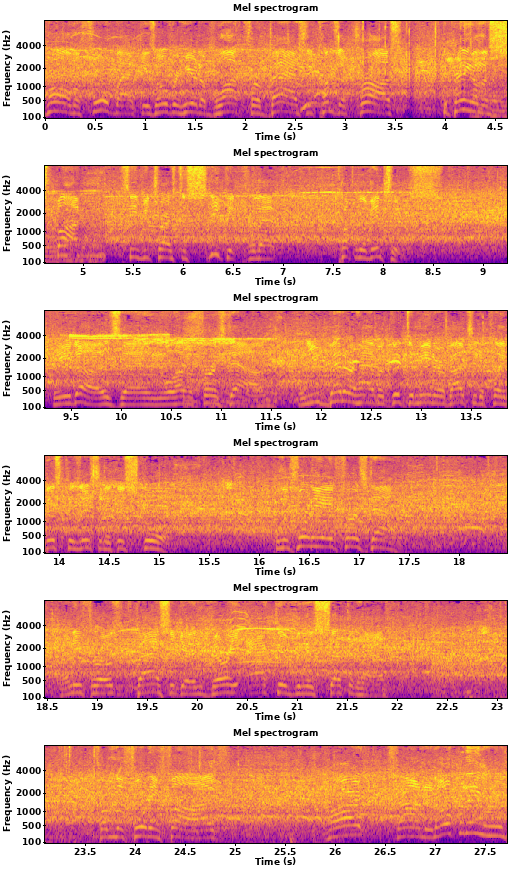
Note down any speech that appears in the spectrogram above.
Paul, the fullback, is over here to block for Bass. He comes across, depending on the spot, see if he tries to sneak it for that couple of inches. He does, and we'll have a first down. And you better have a good demeanor about you to play this position at this school. From the 48, first down. And he throws Bass again, very active in the second half. From the 45, Hart found an opening, room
